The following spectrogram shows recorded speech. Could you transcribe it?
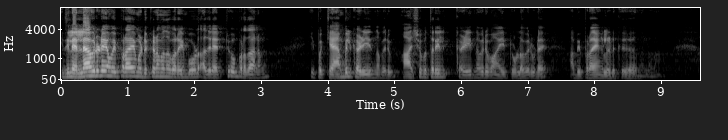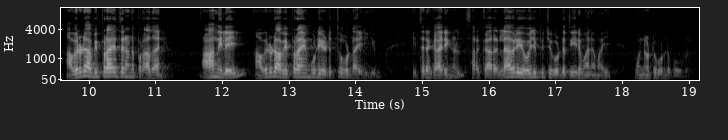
ഇതിലെല്ലാവരുടെയും അഭിപ്രായം എടുക്കണമെന്ന് പറയുമ്പോൾ അതിലേറ്റവും പ്രധാനം ഇപ്പോൾ ക്യാമ്പിൽ കഴിയുന്നവരും ആശുപത്രിയിൽ കഴിയുന്നവരുമായിട്ടുള്ളവരുടെ അഭിപ്രായങ്ങൾ എടുക്കുക എന്നുള്ളതാണ്. അവരുടെ അഭിപ്രായത്തിനാണ് പ്രാധാന്യം. ആ നിലയിൽ അവരുടെ അഭിപ്രായം കൂടി എടുത്തുകൊണ്ടായിരിക്കും ഇത്തരം കാര്യങ്ങൾ സർക്കാർ എല്ലാവരും യോജിപ്പിച്ചുകൊണ്ട് തീരുമാനമായി മുന്നോട്ട് കൊണ്ടുപോകുക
